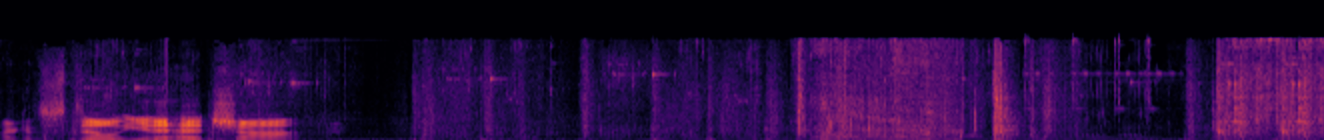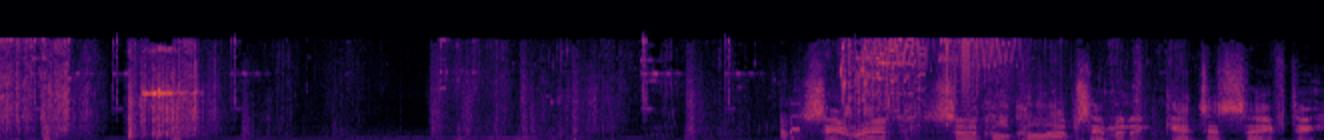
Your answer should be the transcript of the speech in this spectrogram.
I can still eat a headshot. Sit rep. Circle collapse imminent. Get to safety.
